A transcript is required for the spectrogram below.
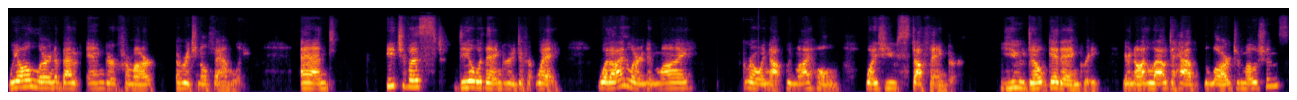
we all learn about anger from our original family. And each of us deal with anger in a different way. What I learned in my growing up in my home was you stuff anger. You don't get angry. You're not allowed to have large emotions.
